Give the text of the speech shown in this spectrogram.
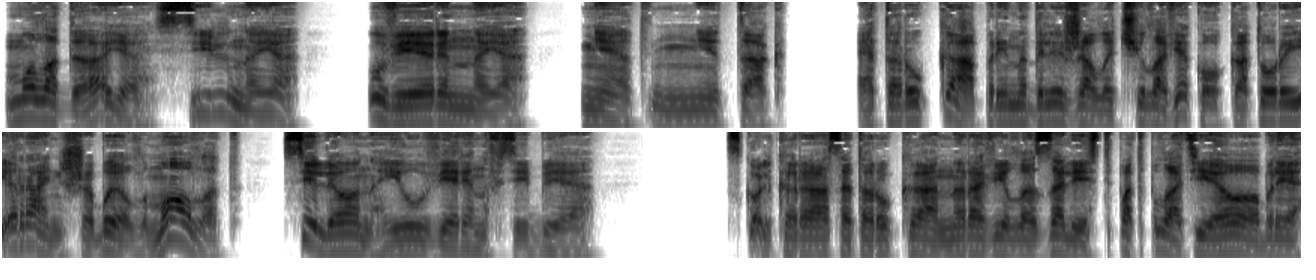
Молодая, сильная, уверенная. Нет, не так. Эта рука принадлежала человеку, который раньше был молод, силен и уверен в себе. Сколько раз эта рука норовила залезть под платье Обри,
